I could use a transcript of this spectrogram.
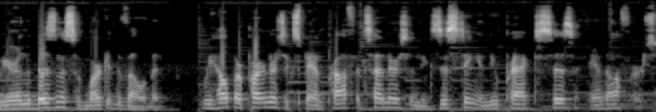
We are in the business of market development. We help our partners expand profit centers in existing and new practices and offers.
